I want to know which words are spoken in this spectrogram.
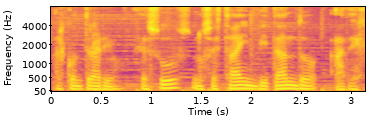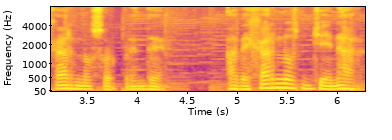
Al contrario, Jesús nos está invitando a dejarnos sorprender, a dejarnos llenar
